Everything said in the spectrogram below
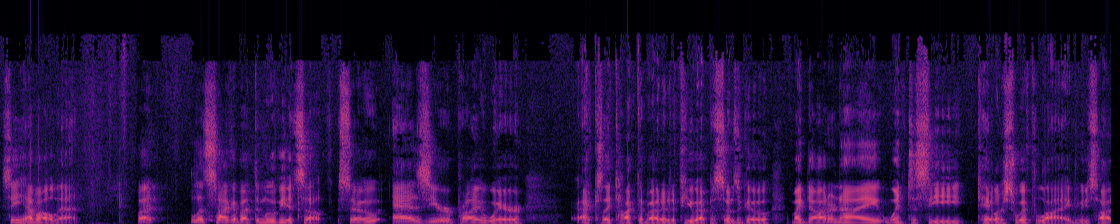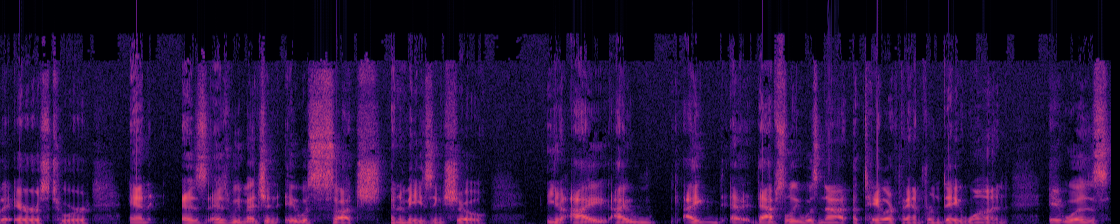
so you have all that but let's talk about the movie itself so as you're probably aware because I talked about it a few episodes ago. My daughter and I went to see Taylor Swift live. We saw the Eras tour, and as as we mentioned, it was such an amazing show. You know, I I I uh, absolutely was not a Taylor fan from day one. It was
